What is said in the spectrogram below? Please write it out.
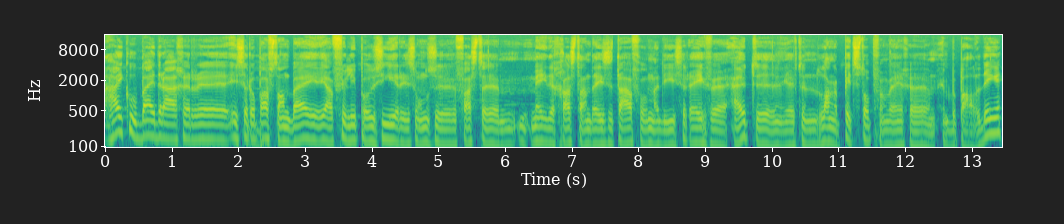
haiku-bijdrager eh, is er op afstand bij. Ja, Philippe Ozier is onze vaste medegast aan deze tafel. Maar die is er even uit. Die heeft een lange pitstop vanwege bepaalde dingen.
